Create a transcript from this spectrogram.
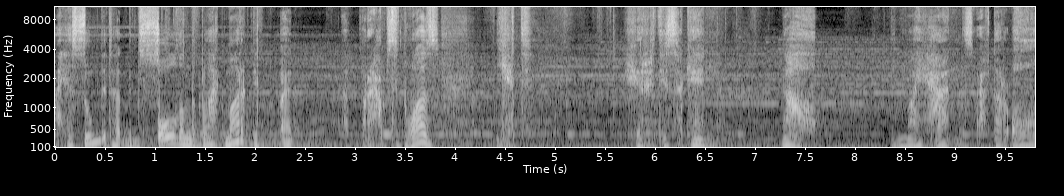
I assumed it had been sold on the black market. And perhaps it was. Yet, here it is again. Now, in my hands after all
